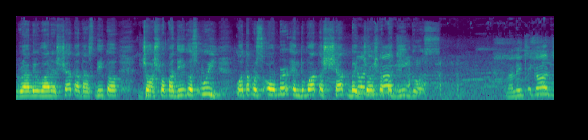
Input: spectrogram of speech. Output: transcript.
grabe what a shot. At tapos dito, Joshua Padigos. Uy, what a crossover and what a shot by Joshua Padigos. Nalit si coach.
